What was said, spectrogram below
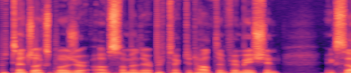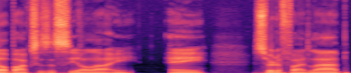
potential exposure of some of their protected health information. Excel Tox is a CLIA certified lab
